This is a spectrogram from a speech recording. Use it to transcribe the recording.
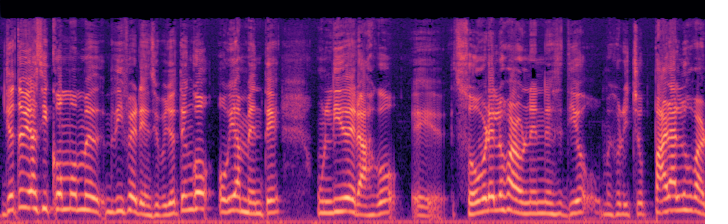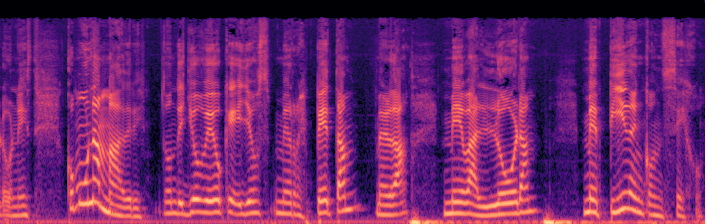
Yo te voy así como me diferencio. Yo tengo, obviamente, un liderazgo eh, sobre los varones, en el sentido, mejor dicho, para los varones, como una madre, donde yo veo que ellos me respetan, ¿verdad? Me valoran, me piden consejo,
